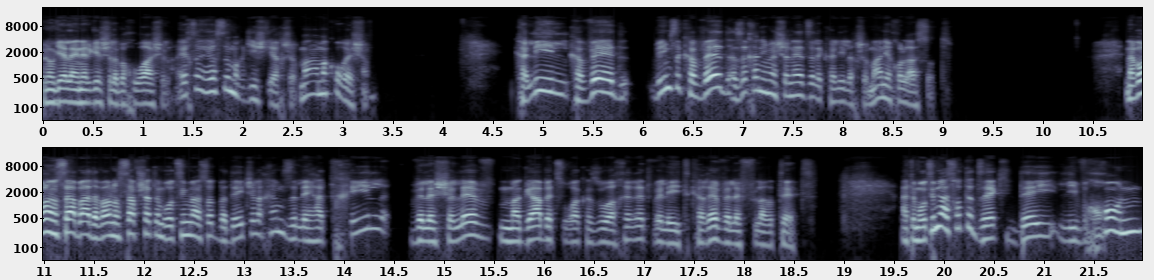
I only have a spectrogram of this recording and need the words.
בנוגע לאנרגיה של הבחורה שלה איך זה, איך זה מרגיש לי עכשיו מה, מה קורה שם קליל, כבד, ואם זה כבד אז איך אני משנה את זה לקליל עכשיו, מה אני יכול לעשות? נעבור לנושא הבא, דבר נוסף שאתם רוצים לעשות בדייט שלכם זה להתחיל ולשלב מגע בצורה כזו או אחרת ולהתקרב ולפלרטט. אתם רוצים לעשות את זה כדי לבחון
